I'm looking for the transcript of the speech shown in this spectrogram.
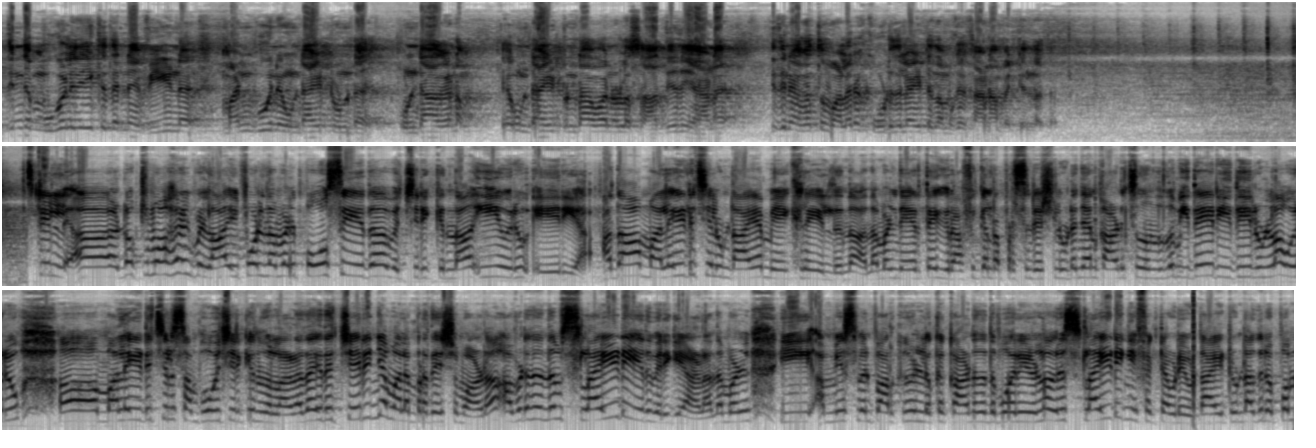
ഇതിന്റെ മുകളിലേക്ക് തന്നെ വീണ് മൺകൂന ഉണ്ടായിട്ടുണ്ട് ഉണ്ടാകണം ഉണ്ടായിട്ടുണ്ടാവാനുള്ള സാധ്യതയാണ് ഇതിനകത്ത് വളരെ കൂടുതലായിട്ട് നമുക്ക് കാണാൻ പറ്റുന്നത്. സ്റ്റിൽ ഡോക്ടർ മോഹൻ പിള്ള ഇപ്പോൾ നമ്മൾ പോസ് ചെയ്ത് വെച്ചിരിക്കുന്ന ഈ ഒരു ഏരിയ അത് ആ മലയിടിച്ചിലുണ്ടായ മേഖലയിൽ നിന്ന് നമ്മൾ നേരത്തെ ഗ്രാഫിക്കൽ റെപ്രസെന്റേഷനിലൂടെ ഞാൻ കാണിച്ചു തന്നതും ഇതേ രീതിയിലുള്ള ഒരു മലയിടിച്ചിൽ സംഭവിച്ചിരിക്കുന്നു സംഭവിച്ചിരിക്കുന്നതാണ് അതായത് ചെരിഞ്ഞ മലപ്രദേശമാണ് അവിടെ നിന്നും സ്ലൈഡ് ചെയ്ത് വരികയാണ്. നമ്മൾ ഈ അമ്യൂസ്മെന്റ് പാർക്കുകളിലൊക്കെ കാണുന്നത് പോലെയുള്ള ഒരു സ്ലൈഡിംഗ് ഇഫക്റ്റ് അവിടെ ഉണ്ടായിട്ടുണ്ട്. അതിനൊപ്പം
